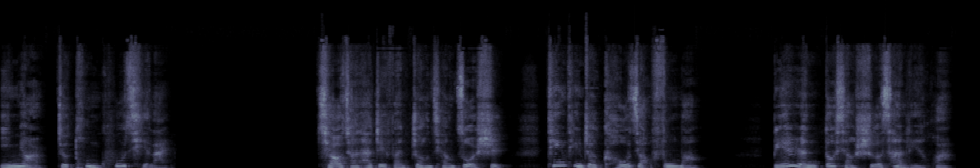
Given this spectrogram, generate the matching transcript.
一面就痛哭起来。瞧瞧他这番装腔作势，听听这口角锋芒，别人都想舌灿莲花，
